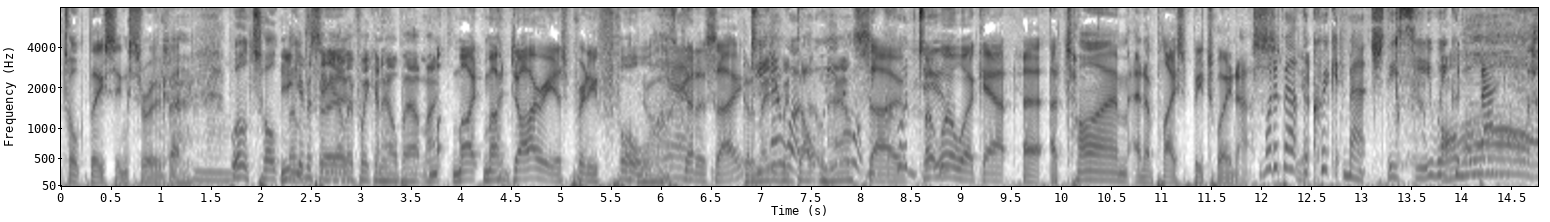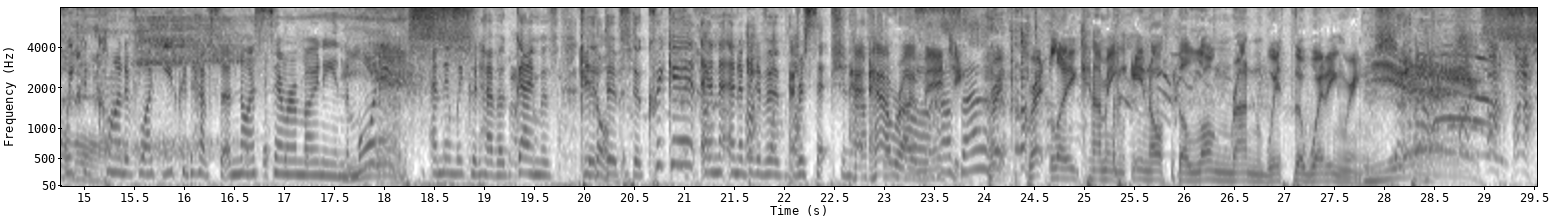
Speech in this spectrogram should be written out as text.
talk these things through, but we'll talk you them give us through. a yell if we can help out, mate. My, my my diary is pretty full. I've got to say. Got a Do you meeting know with what- Dalton House. we So, could do? but we'll work out a, a time and a place between us. What about the cricket match this year? We could back. We could kind of like you could have a nice ceremony in the morning, and then we could have a game of the, Kick-ons. the, the cricket and, and a bit of a reception. H- after. how romantic! Brett, Brett Lee coming in off the long run with the wedding ring. Yes.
